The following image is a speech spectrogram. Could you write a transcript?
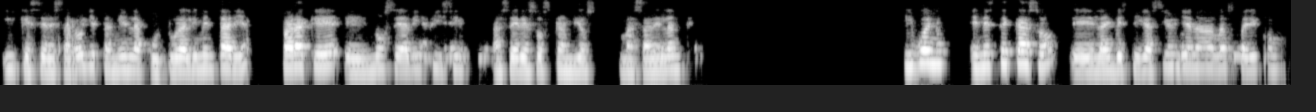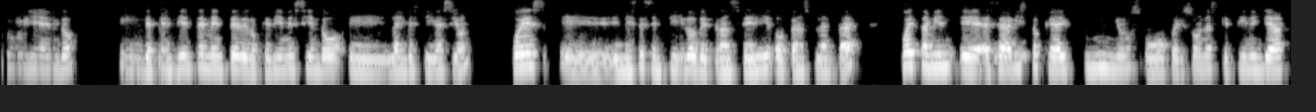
y que se desarrolle también la cultura alimentaria para que eh, no sea difícil hacer esos cambios más adelante. Y bueno, en este caso, eh, la investigación ya nada más para ir concluyendo, independientemente de lo que viene siendo eh, la investigación, pues eh, en este sentido de transferir o trasplantar, pues también eh, se ha visto que hay niños o personas que tienen ya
